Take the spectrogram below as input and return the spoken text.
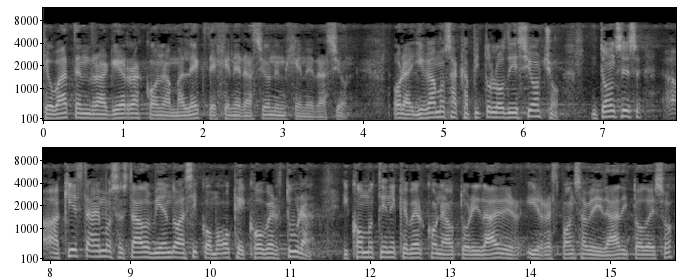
Jehová tendrá guerra con Amalek de generación en generación. Ahora, llegamos a capítulo 18. Entonces, aquí está, hemos estado viendo así como, ok, cobertura y cómo tiene que ver con autoridad y responsabilidad y todo eso.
